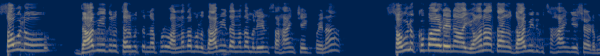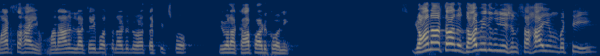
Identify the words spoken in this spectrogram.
సౌలు దావీదును తరుముతున్నప్పుడు అన్నదమ్ములు దావీదు అన్నదమ్ములు ఏమి సహాయం చేయకపోయినా సౌలు కుమారుడైన ఆ యోనాతాను దావీదుకు సహాయం చేశాడు. మాట సహాయం. మా నాన్న ఇలా చేయబోతున్నాడు నువ్వు అలా తప్పించుకో నువ్వు అలా కాపాడుకో యోనాతాను దావీదుకు చేసిన సహాయం బట్టి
